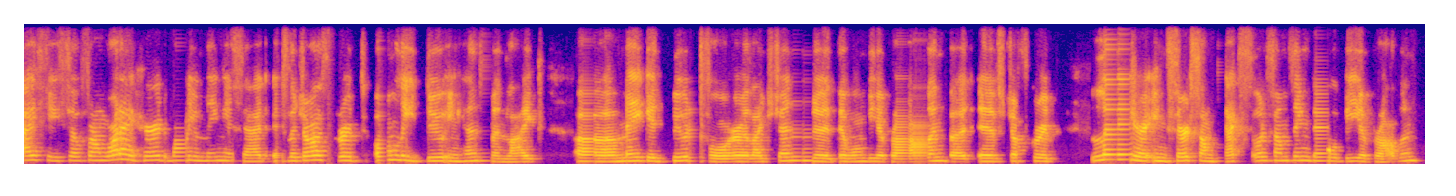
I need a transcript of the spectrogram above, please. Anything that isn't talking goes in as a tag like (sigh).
I see. So from what I heard, what you mean is that if the JavaScript only do enhancement like uh, make it beautiful or like change it, there won't be a problem. But if JavaScript later insert some text or something, there will be a problem.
